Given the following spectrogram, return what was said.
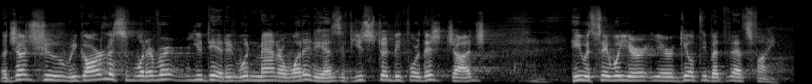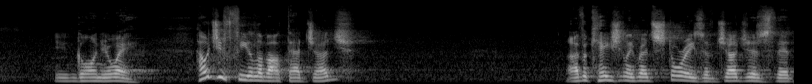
A judge who, regardless of whatever you did, it wouldn't matter what it is, if you stood before this judge, he would say, Well, you're, you're guilty, but that's fine. You can go on your way. How would you feel about that judge? I've occasionally read stories of judges that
